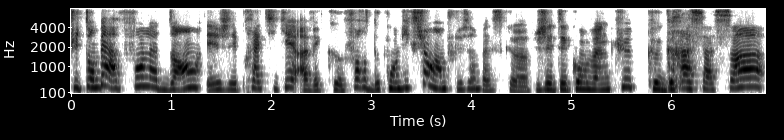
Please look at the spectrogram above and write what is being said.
suis tombée à fond là-dedans et j'ai pratiqué avec euh, force de conviction en plus, hein, parce que j'étais convaincue que grâce à ça,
